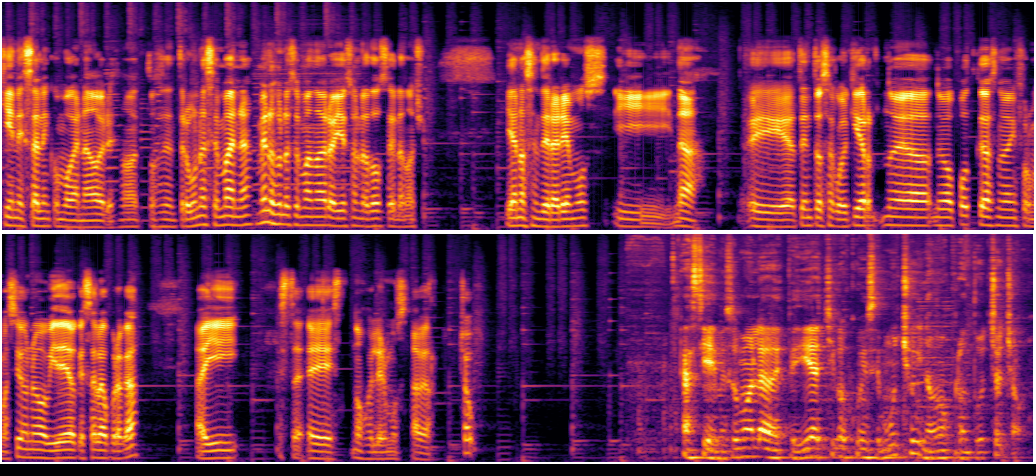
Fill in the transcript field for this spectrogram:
quiénes salen como ganadores. ¿no? Entonces, dentro de una semana, menos de una semana ahora, ya son las 12 de la noche. Ya nos enteraremos. Y nada, eh, atentos a cualquier nuevo podcast, nueva información, nuevo video que salga por acá. Ahí eh, nos volveremos a ver. Chau. Así es, me sumo a la despedida, chicos, cuídense mucho y nos vemos pronto. Chao, chao.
